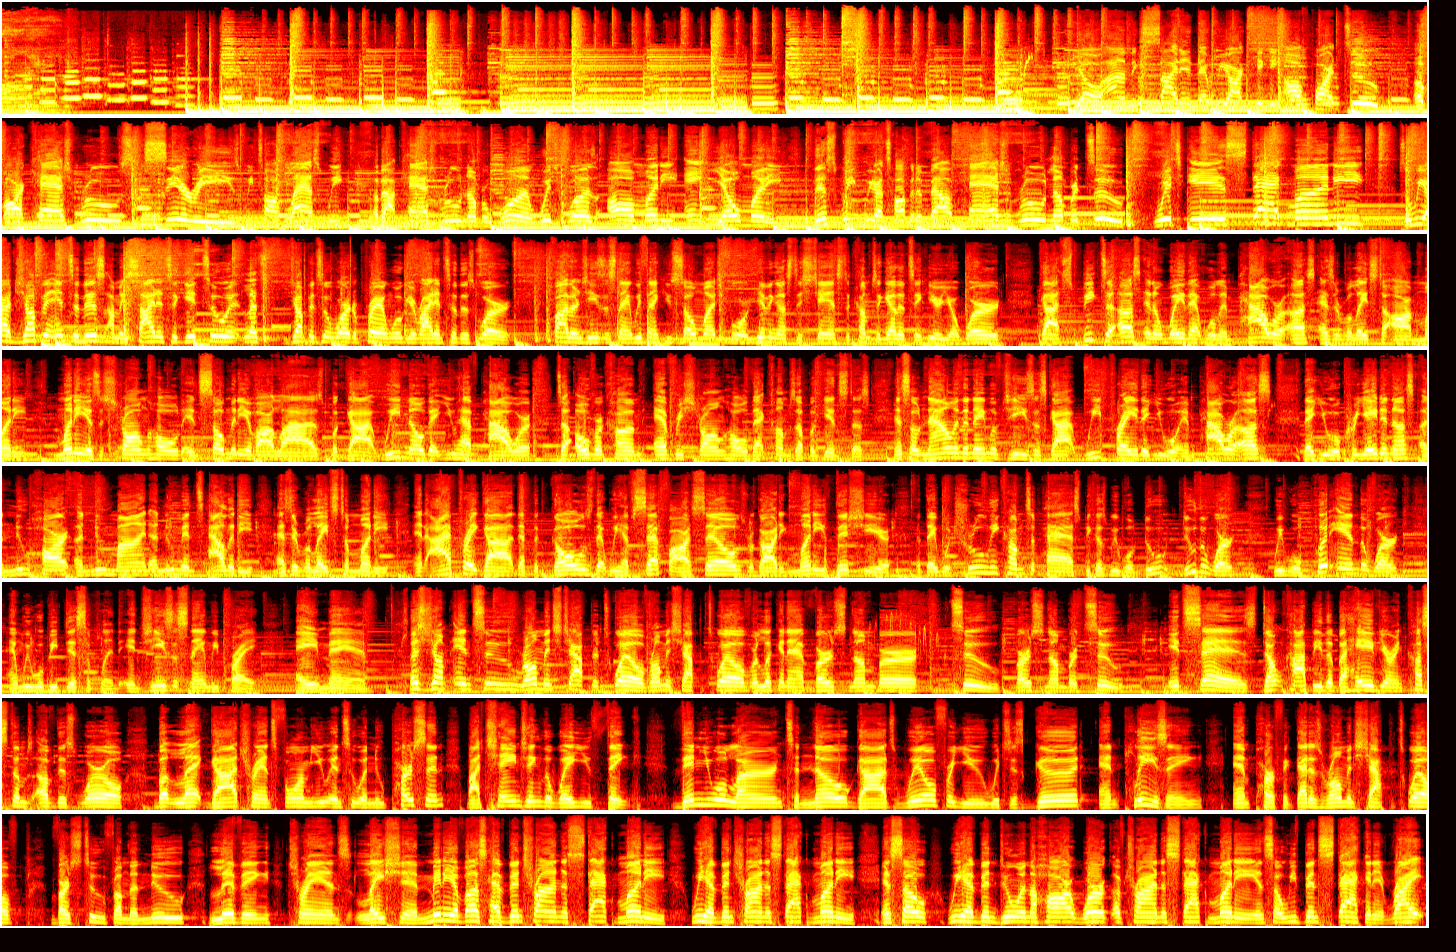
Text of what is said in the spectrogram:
excited that we are kicking off part two of our Cash Rules series. We talked last week about Cash Rule number one, which was all money ain't yo money. This week we are talking about Cash Rule number two, which is stack money. So we are jumping into this. I'm excited to get to it. Let's jump into a word of prayer and we'll get right into this word. Father, in Jesus' name, we thank you so much for giving us this chance to come together to hear your word. God, speak to us in a way that will empower us as it relates to our money. Money is a stronghold in so many of our lives, but God, we know that you have power to overcome every stronghold that comes up against us. And so now, in the name of Jesus, God, we pray that you will empower us, that you will create in us a new heart, a new mind, a new mentality as it relates to money. And I pray, God, that the goals that we have set for ourselves regarding money this year, that they will truly come to pass because we will do, do the work, we will put in the work, and we will be disciplined. In Jesus' name we pray. Amen. Let's jump into Romans chapter 12. Romans chapter 12, we're looking at verse number 2. Verse number 2 it says, Don't copy the behavior and customs of this world, but let God transform you into a new person by changing the way you think. Then you will learn to know God's will for you, which is good and pleasing and perfect. That is Romans chapter 12, verse 2 from the New Living Translation. Many of us have been trying to stack money. We have been trying to stack money. And so we have been doing the hard work of trying to stack money. And so we've been stacking it, right?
